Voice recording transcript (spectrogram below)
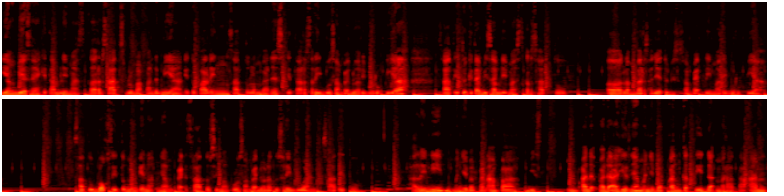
yang biasanya kita beli masker saat sebelum pandemi ya itu paling satu lembarnya sekitar 1000 sampai 2000 rupiah. Saat itu kita bisa beli masker satu e, lembar saja itu bisa sampai 5000 rupiah. Satu box itu mungkin nyampe 150 sampai 200 ribuan saat itu. Hal ini menyebabkan apa? Bis, pada pada akhirnya menyebabkan ketidakmerataan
